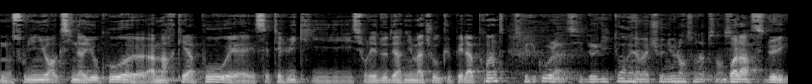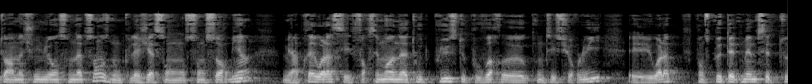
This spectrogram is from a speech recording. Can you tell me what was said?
on, soulignera que Sinayoko a marqué à Pau, et c'était lui qui, sur les deux derniers matchs, a occupé la pointe. Parce que du coup, là, c'est deux victoires et un match nul en son absence. Voilà, c'est deux victoires et un match nul en son absence, donc la GA s'en sort bien. Mais après, voilà, c'est forcément un atout de plus de pouvoir compter sur lui. Et voilà, je pense peut-être même cette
